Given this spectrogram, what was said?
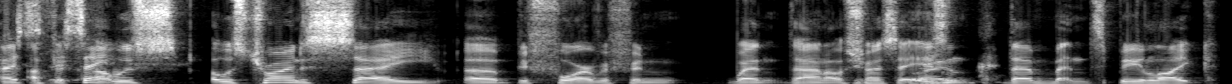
I was, I, thi- I was I was trying to say uh, before everything went down. I was trying to say, isn't there meant to be like,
